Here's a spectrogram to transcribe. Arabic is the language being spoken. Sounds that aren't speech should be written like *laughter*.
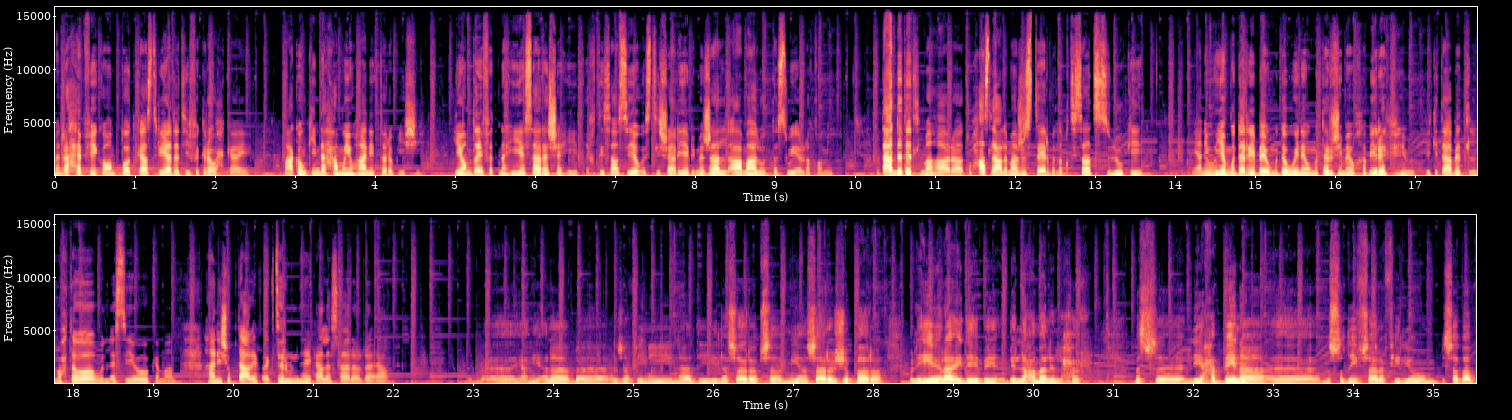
منرحب فيكم بودكاست ريادتي فكرة وحكاية. معكم كيندا حموي وهاني الطربيشي اليوم ضيفتنا هي سارة شهيد اختصاصية واستشارية بمجال الأعمال والتسويق الرقمي. متعددة المهارات وحاصلة على ماجستير بالاقتصاد السلوكي يعني وهي مدربة ومدونة ومترجمة وخبيرة في بكتابة المحتوى والإس كمان. هاني شو بتعرف أكثر من هيك على سارة الرائعة؟ آه، يعني أنا إذا فيني نادي لسارة بسميها سارة الجبارة واللي هي رائدة بالعمل الحر. بس آه، اللي حبينا آه، نستضيف سارة فيه اليوم بسبب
